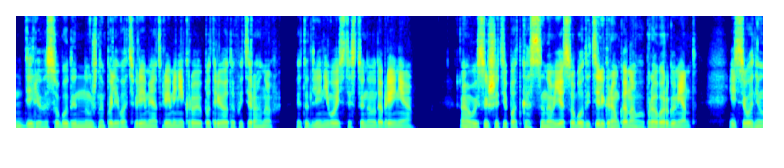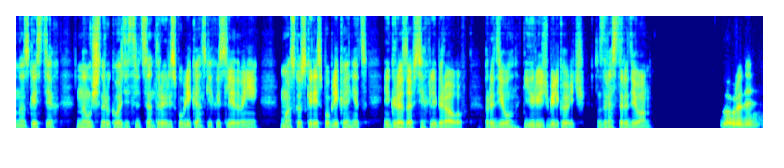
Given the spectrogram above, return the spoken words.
Дерево свободы нужно поливать время от времени кровью патриотов и тиранов. Это для него естественное удобрение. А вы слышите подкаст «Сыновья свободы» телеграм-канала «Правый аргумент». И сегодня у нас в гостях научный руководитель Центра республиканских исследований, московский республиканец и гроза всех либералов, Родион Юрьевич Белькович. Здравствуй, Родион. Добрый день.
